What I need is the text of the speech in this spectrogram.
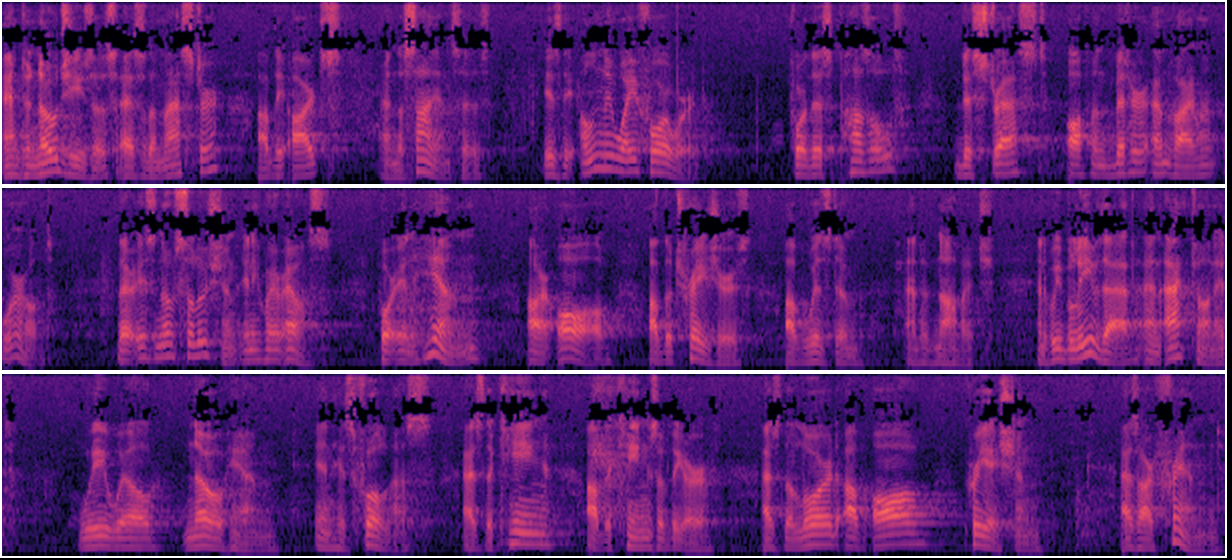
And to know Jesus as the master of the arts and the sciences is the only way forward for this puzzled, distressed, often bitter and violent world. There is no solution anywhere else, for in Him are all of the treasures of wisdom and of knowledge. And if we believe that and act on it, we will know Him in His fullness as the King of the kings of the earth, as the Lord of all creation, as our friend,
